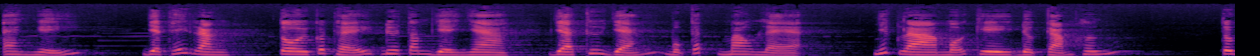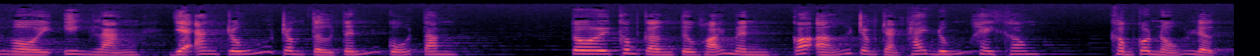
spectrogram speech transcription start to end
an nghỉ và thấy rằng tôi có thể đưa tâm về nhà và thư giãn một cách mau lẹ, nhất là mỗi khi được cảm hứng. Tôi ngồi yên lặng và an trú trong tự tính của tâm. Tôi không cần tự hỏi mình có ở trong trạng thái đúng hay không. Không có nỗ lực,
